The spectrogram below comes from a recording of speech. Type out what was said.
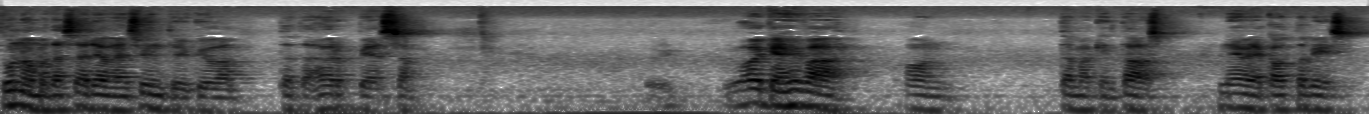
tunnelma tässä edelleen syntyy kyllä tätä hörppiessä. Oikein hyvä on tämäkin taas 4 kautta 5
